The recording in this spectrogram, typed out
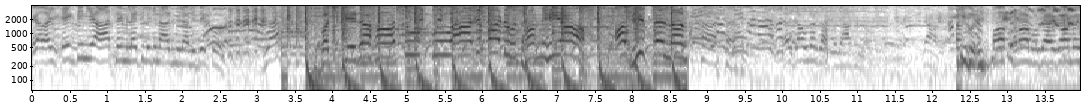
भाई एक दिन ये हाथ नहीं मिलाई थी लेकिन आज मिला ली देखो। बच के रहा तू कुआर बड़ू धनिया। अभी से लन खराब हो जाएगा मैं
